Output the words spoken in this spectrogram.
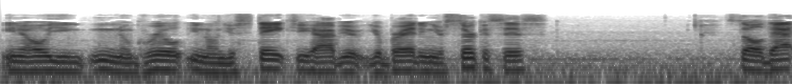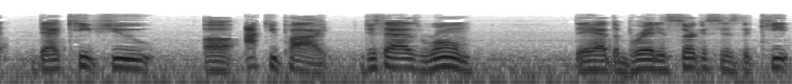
You know, you you know grill, you know, your steaks. You have your your bread and your circuses. So that that keeps you uh, occupied. Just as Rome, they had the bread and circuses to keep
